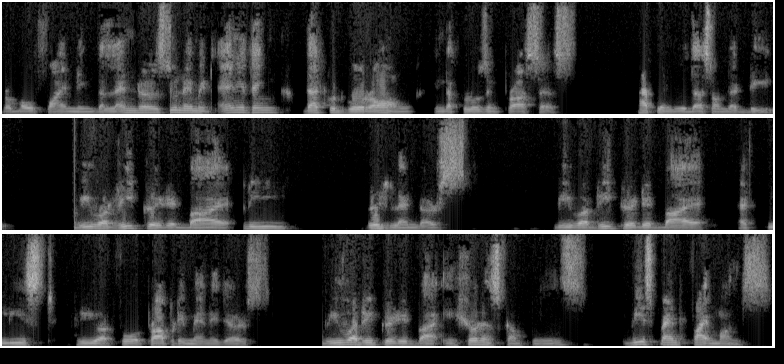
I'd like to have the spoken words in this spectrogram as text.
trouble finding the lenders, you name it, anything that could go wrong in the closing process happened with us on that deal. We were retraded by three bridge lenders. We were retraded by at least three or four property managers. We were retraded by insurance companies. We spent five months.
